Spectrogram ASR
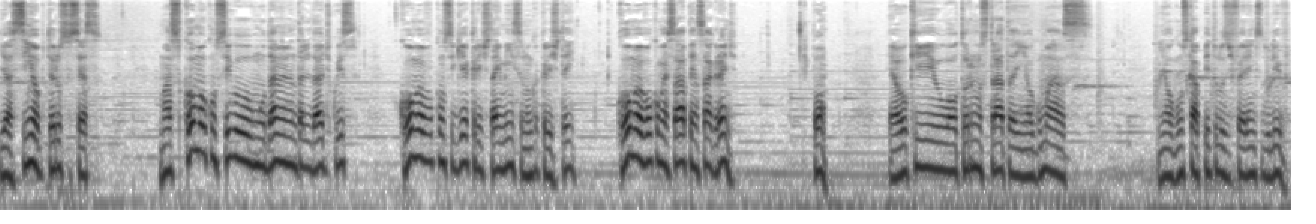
e assim obter o sucesso. Mas como eu consigo mudar minha mentalidade com isso? Como eu vou conseguir acreditar em mim se eu nunca acreditei? Como eu vou começar a pensar grande? Bom, é o que o autor nos trata em algumas em alguns capítulos diferentes do livro.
